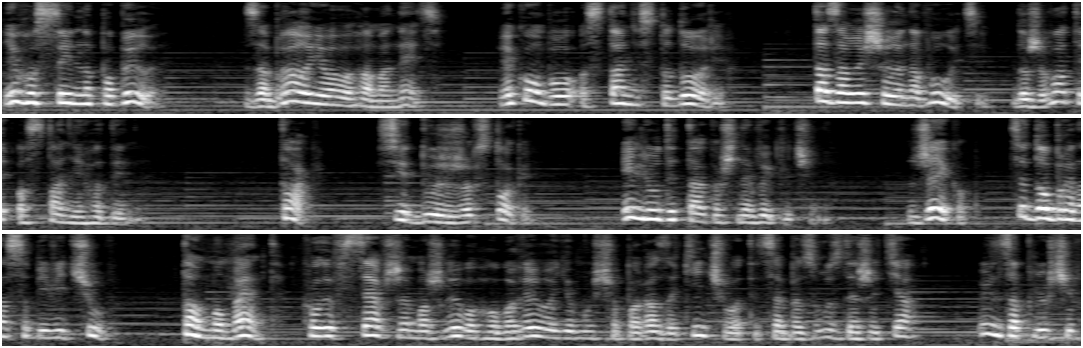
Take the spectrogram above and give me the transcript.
Його сильно побили, забрали його гаманець, в якому було останні 100 доларів, та залишили на вулиці доживати останні години. Так, світ дуже жорстокий, і люди також не виключені. Джейкоб це добре на собі відчув. Та в момент, коли все вже можливо говорило йому, що пора закінчувати це безглузде життя, він заплющив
